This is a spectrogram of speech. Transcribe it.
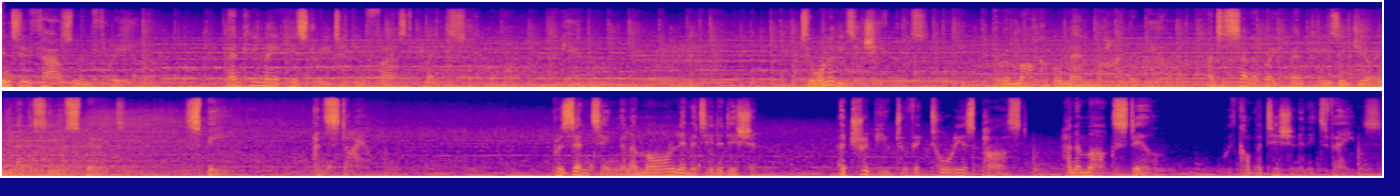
In 2003, Bentley made history taking first place in Le Mans again. To honour these achievements, the remarkable men behind and to celebrate Bentley's enduring legacy of spirit, speed, and style. Presenting the Le Mans Limited Edition, a tribute to a victorious past and a marque still with competition in its veins.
